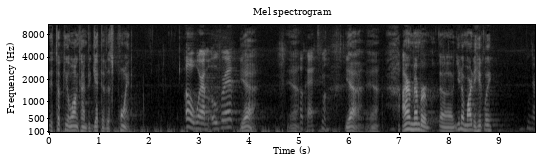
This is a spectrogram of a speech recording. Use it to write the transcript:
it took you a long time to get to this point. Oh, where I'm over it. Yeah. Yeah. Okay. Yeah. Yeah. I remember. Uh, you know Marty Hughley. nah.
